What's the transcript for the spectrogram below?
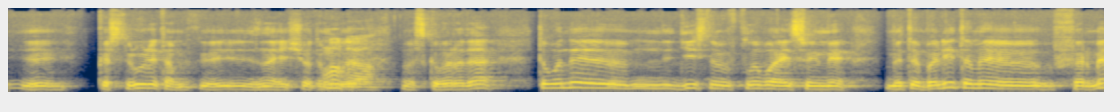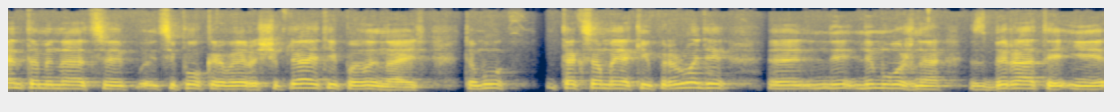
е, каструлі, там е, знає, що там Ну, буде, да. ну, сковорода, то вони дійсно впливають своїми метаболітами, ферментами на ці, ці покриви, розщепляють і поглинають. Тому так само, як і в природі, е, не, не можна збирати і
